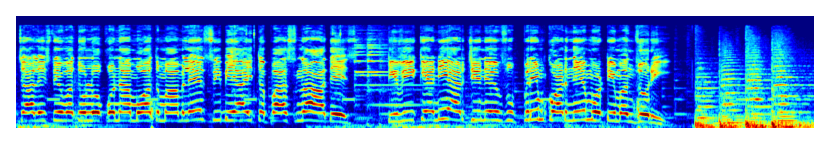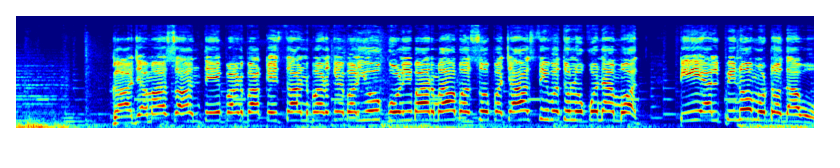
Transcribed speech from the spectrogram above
ચાલીસથી વધુ લોકોના મોત મામલે સીબીઆઈ તપાસના આદેશ. ટીવી કેની અરજીને સુપ્રીમ કોર્ટની મોટી મંજૂરી. ગાઝામાં શાંતિ, પણ પાકિસ્તાન ભડકે બળ્યું. ગોળીબારમાં બસો પચાસથી વધુ લોકોના મોત. ટીએલપી નો મોટો દાવો.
